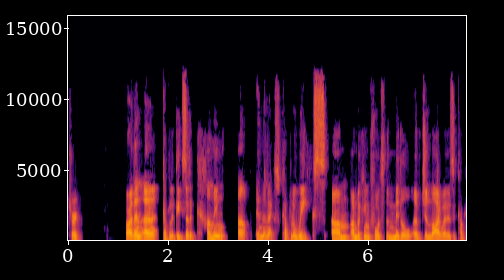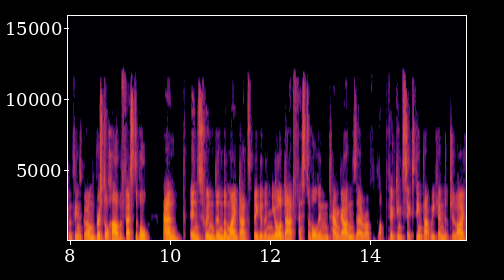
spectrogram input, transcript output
True. All right, then uh, a couple of gigs that are coming up in the next couple of weeks. Um, I'm looking forward to the middle of July where there's a couple of things going on. Bristol Harbour Festival and in Swindon, the My Dad's Bigger Than Your Dad Festival in Town Gardens. There are like 15th, 16th that weekend of July.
